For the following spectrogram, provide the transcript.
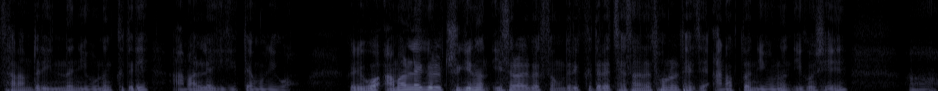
사람들이 있는 이유는 그들이 아말렉이기 때문이고 그리고 아말렉을 죽이는 이스라엘 백성들이 그들의 재산에 손을 대지 않았던 이유는 이것이 어,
